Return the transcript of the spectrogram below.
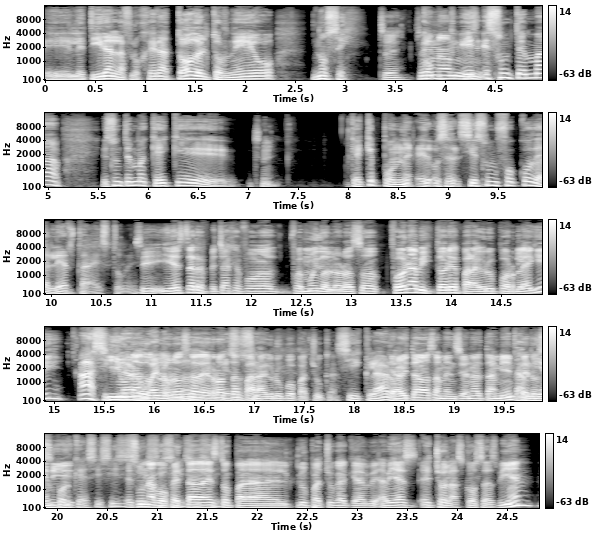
eh, le tiran la flojera todo el torneo. No sé. Sí, sí, Como no, es, es un tema, es un tema que hay que, sí. que hay que poner, eh, o sea, sí es un foco de alerta esto, ¿eh? Sí, y este repechaje fue, fue muy doloroso. Fue una victoria para Grupo Orlegui Ah, sí, y claro, una dolorosa no, derrota para sí. Grupo Pachuca. Sí, claro. Que ahorita vas a mencionar también, También pero sí, porque sí, sí, es una bofetada esto para el Club Pachuca que hab- había hecho las cosas bien.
